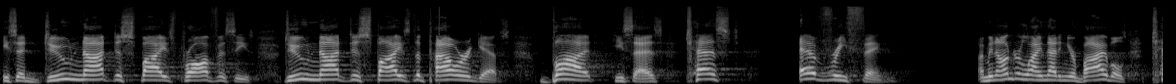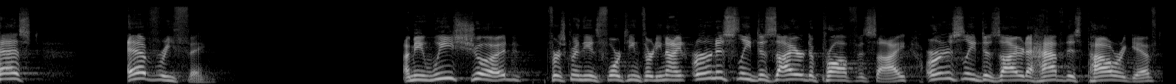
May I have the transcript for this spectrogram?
He said, Do not despise prophecies, do not despise the power gifts, but, he says, test everything. I mean, underline that in your Bibles. Test everything. I mean, we should, 1 Corinthians 14 39, earnestly desire to prophesy, earnestly desire to have this power gift,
